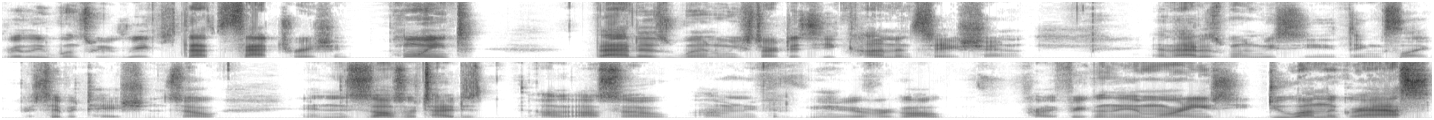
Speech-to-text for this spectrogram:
really once we reach that saturation point, that is when we start to see condensation. And that is when we see things like precipitation. So, and this is also tied to, also, um, if you ever go out probably frequently in the morning, you see dew on the grass.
